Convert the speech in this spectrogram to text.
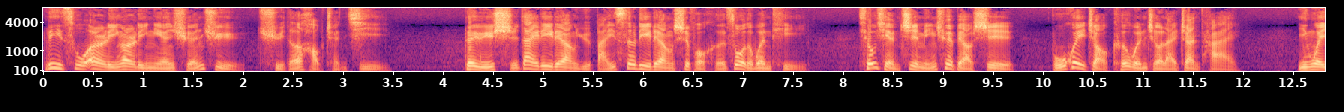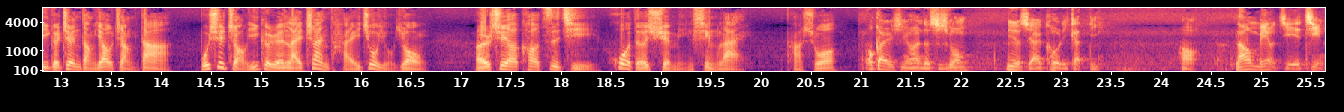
力促二零二零年选举取得好成绩。对于时代力量与白色力量是否合作的问题，邱显志明确表示。不会找柯文哲来站台，因为一个政党要长大，不是找一个人来站台就有用，而是要靠自己获得选民信赖。他说：“我个人喜欢的是讲，你就是爱靠你家己，好，然后没有捷径，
